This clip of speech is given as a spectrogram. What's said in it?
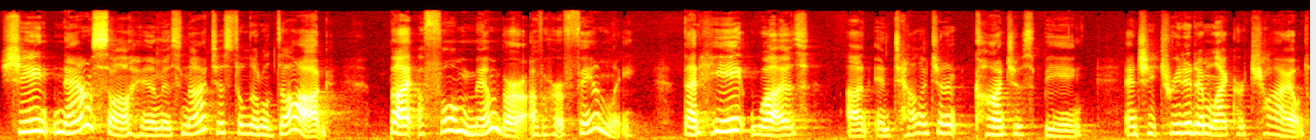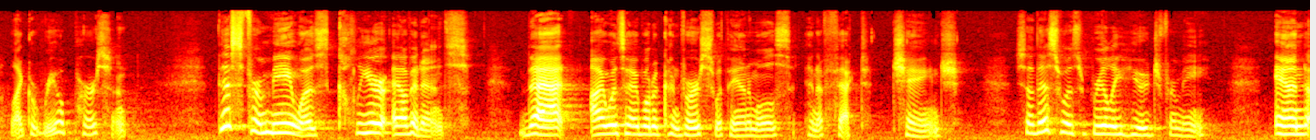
She now saw him as not just a little dog, but a full member of her family, that he was an intelligent, conscious being, and she treated him like her child, like a real person. This, for me, was clear evidence that I was able to converse with animals and affect change. So this was really huge for me. And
